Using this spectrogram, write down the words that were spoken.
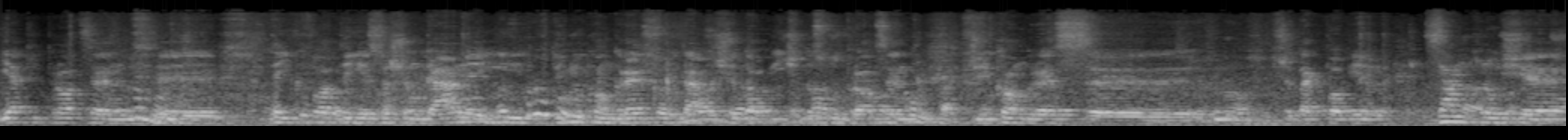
jaki procent e, tej kwoty jest osiągany i w dniu kongresu udało się dobić do 100%, czyli kongres, e, że tak powiem, zamknął się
